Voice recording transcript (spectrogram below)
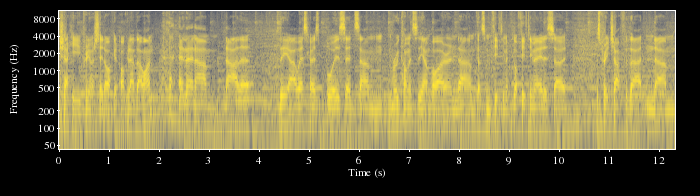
Shaqy pretty much said I could, I could have that one. and then um, nah, the the uh, West Coast boys said some rude comments to the umpire and um, got some 50 got 50 metres. So I was pretty chuffed with that, and um,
